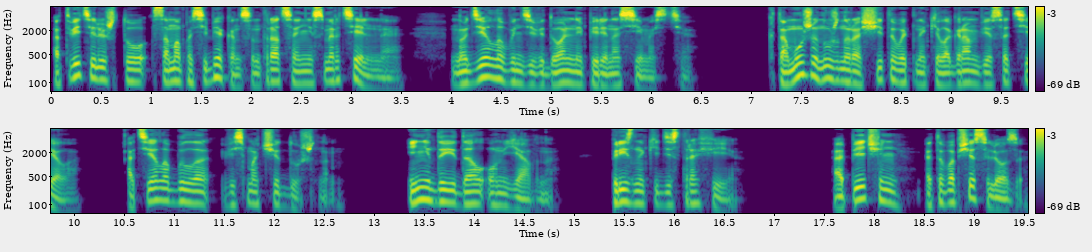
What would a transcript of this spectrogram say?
ответили, что сама по себе концентрация не смертельная, но дело в индивидуальной переносимости. К тому же нужно рассчитывать на килограмм веса тела, а тело было весьма тщедушным. И не доедал он явно. Признаки дистрофии. А печень — это вообще слезы.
